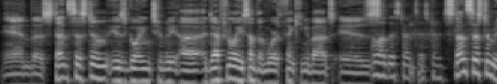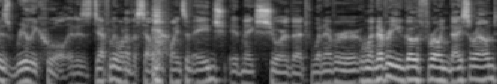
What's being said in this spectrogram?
And the stunt system is going to be uh, definitely something worth thinking about. Is I love the stunt system. Stun system is really cool. It is definitely one of the selling points of Age. It makes sure that whenever whenever you go throwing dice around,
